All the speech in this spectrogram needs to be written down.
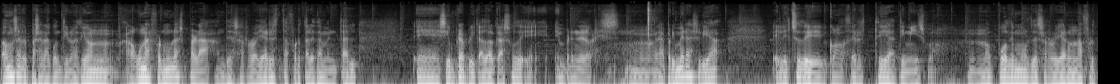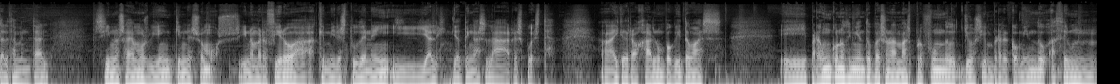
Vamos a repasar a continuación algunas fórmulas para desarrollar esta fortaleza mental, eh, siempre aplicado al caso de emprendedores. Mm, la primera sería el hecho de conocerte a ti mismo. No podemos desarrollar una fortaleza mental si no sabemos bien quiénes somos. Y no me refiero a que mires tu DNI y ya tengas la respuesta. Hay que trabajarlo un poquito más. Eh, para un conocimiento personal más profundo, yo siempre recomiendo hacer un,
